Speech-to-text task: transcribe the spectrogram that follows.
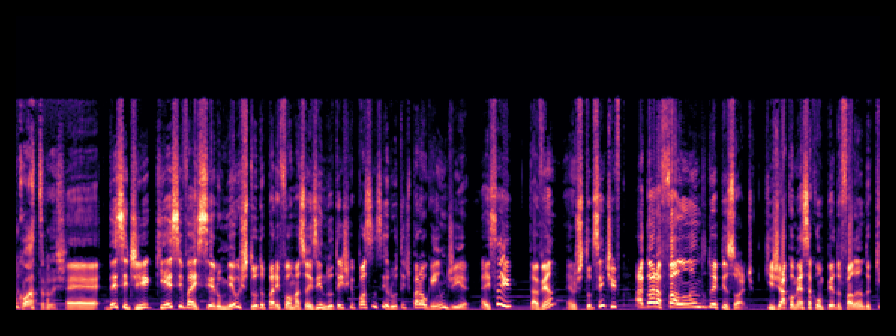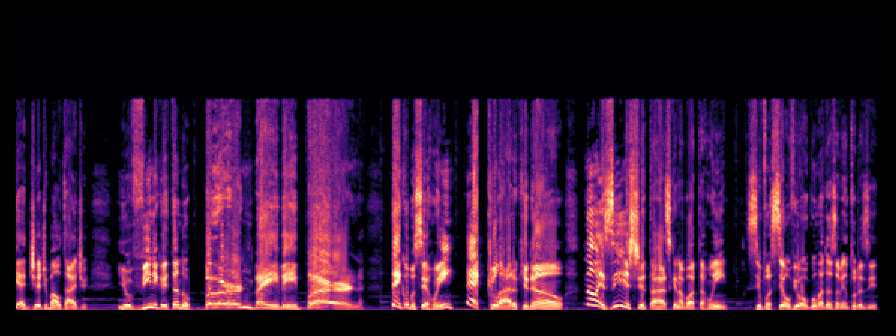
Tá 4 hoje. É, decidi que esse vai ser o meu estudo para informações inúteis que possam ser úteis para alguém um dia. É isso aí, tá vendo? É um estudo científico. Agora, falando do episódio, que já começa com Pedro falando que é dia de maldade e o Vini gritando: Burn, baby, burn! Tem como ser ruim? É claro que não! Não existe Tarrasque na Bota ruim. Se você ouviu alguma das aventuras e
